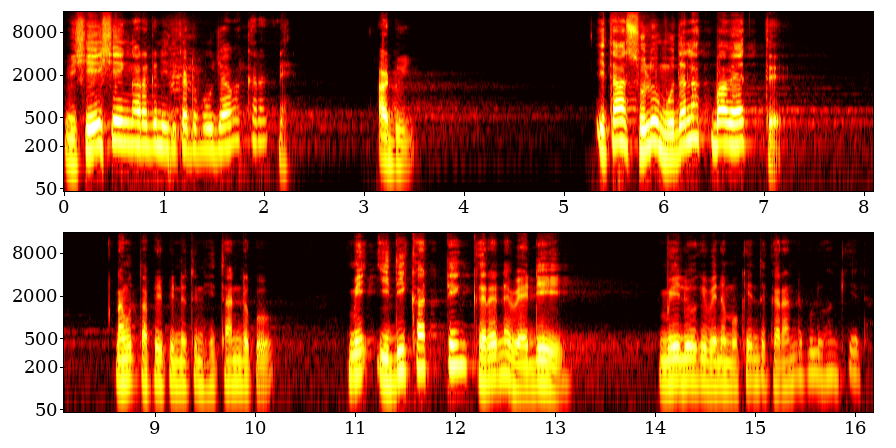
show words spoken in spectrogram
විශේෂයෙන් අරගෙන ඉදිකට පූජාවක් කරන්නේ. අඩුයි. ඉතා සුළු මුදලක් බව ඇත්ත. නමුත් අපේ පින්නතුන් හිතන්ඩකු මේ ඉදිකට්ටෙන් කරන වැඩේ මේ ලෝක වෙන මොකෙන්ද කරන්න පුළුවන් කියලා.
